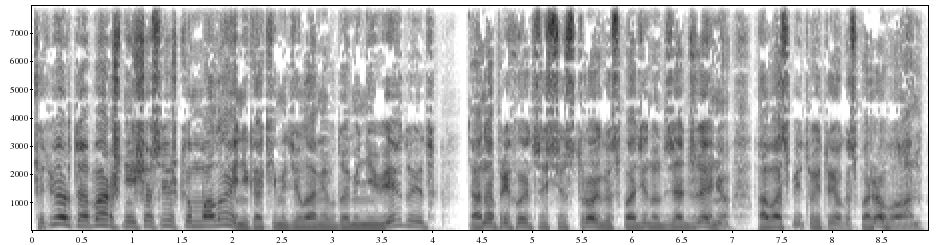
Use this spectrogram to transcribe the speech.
Четвертая барышня еще слишком мала и никакими делами в доме не ведает. Она приходится с сестрой господину Дзядженю, а воспитывает ее госпожа Ван.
